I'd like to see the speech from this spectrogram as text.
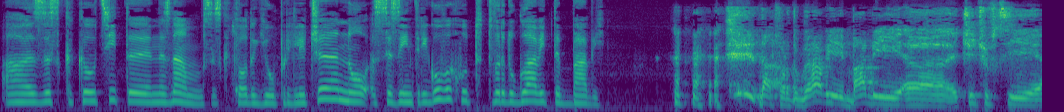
А, за скакалците не знам с какво да ги оприлича, но се заинтригувах от твърдоглавите баби. да, твърдоглави, баби, чичовци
